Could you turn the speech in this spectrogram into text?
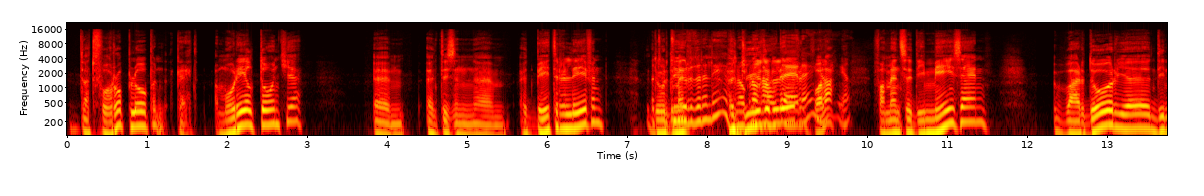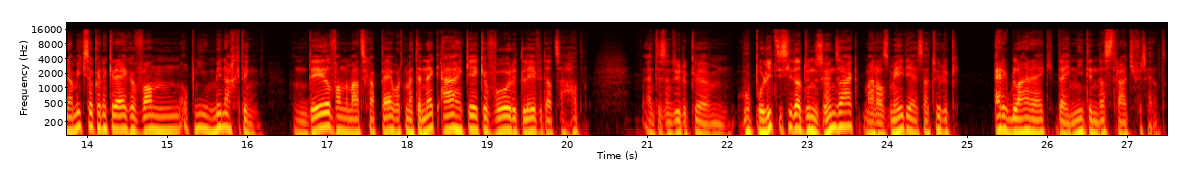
dat vooroplopen krijgt een moreel toontje. Ehm, het is een, ehm, het betere leven. Het de men- duurdere leven. het duurdere leven, voilà. Ja. Van mensen die mee zijn, waardoor je dynamiek zou kunnen krijgen van opnieuw minachting. Een deel van de maatschappij wordt met de nek aangekeken voor het leven dat ze hadden. En het is natuurlijk, ehm, hoe politici dat doen, is hun zaak. Maar als media is het natuurlijk erg belangrijk dat je niet in dat straatje verzeilt.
